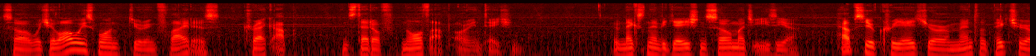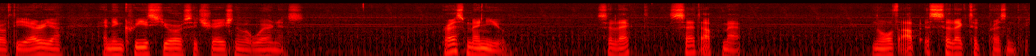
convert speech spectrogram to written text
So what you'll always want during flight is track up instead of north up orientation. It makes navigation so much easier helps you create your mental picture of the area and increase your situational awareness. Press Menu. Select Set Up Map. North Up is selected presently.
